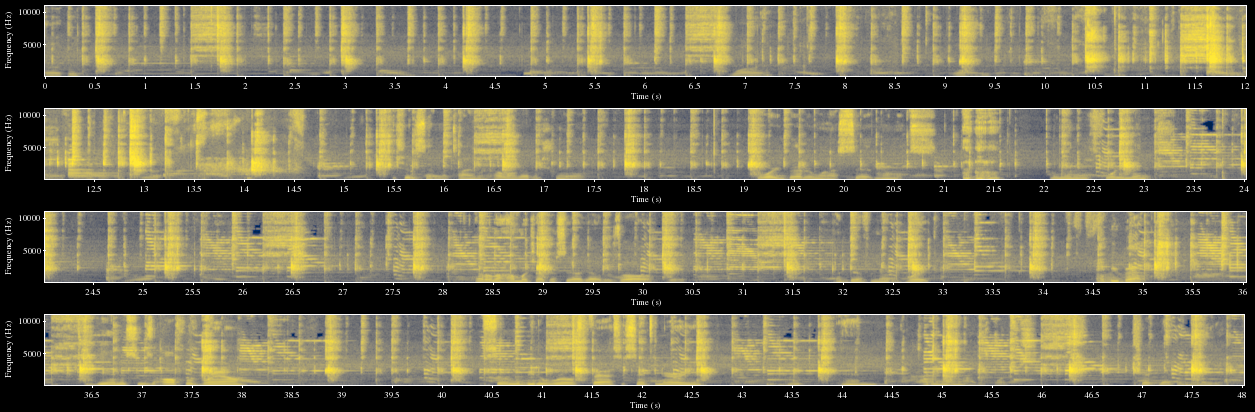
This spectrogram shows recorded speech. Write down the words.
Happy. Why? Why? I should have set my timer. How long have I been streaming? I work better when I set limits. it's 40 minutes. I don't know how much I can say I got resolved, but I definitely need a break. I'll be back. Again, this is Aweful Brown, soon to be the world's fastest centenarian, and I do not know how this works. Check back in later.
